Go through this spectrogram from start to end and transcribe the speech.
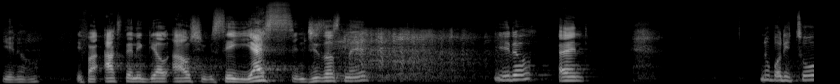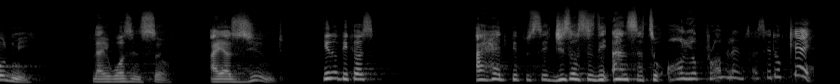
You know, if I asked any girl out, she would say yes in Jesus' name. you know, and nobody told me that it wasn't so. I assumed. You know, because I heard people say, Jesus is the answer to all your problems. I said, okay.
